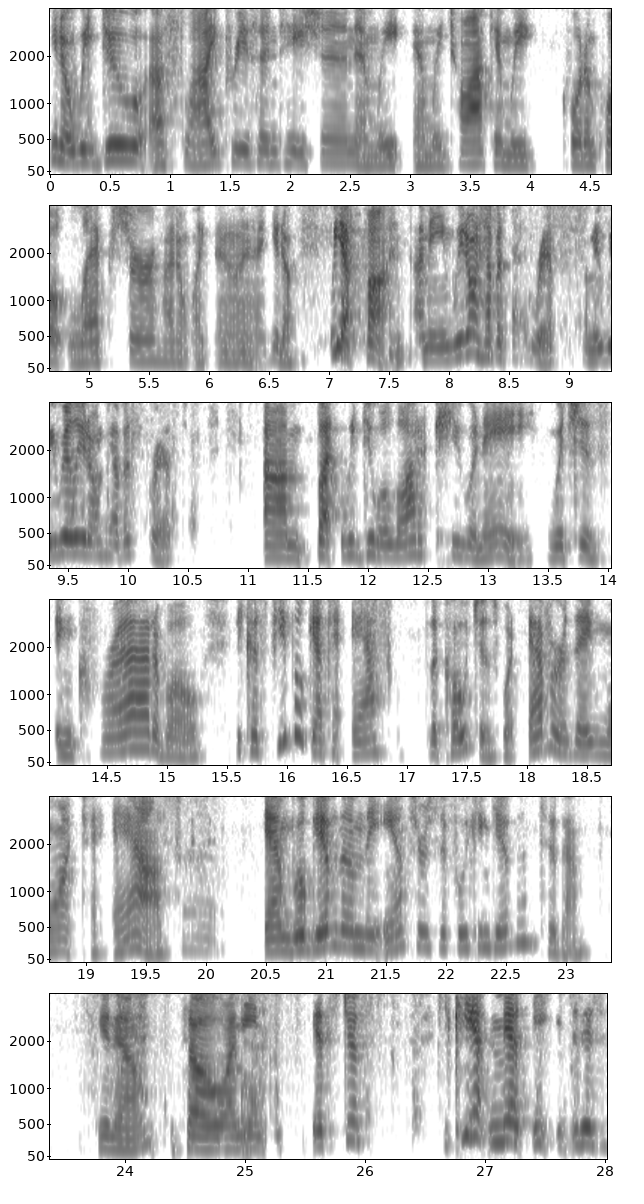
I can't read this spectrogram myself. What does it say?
you know we do a slide presentation and we and we talk and we quote unquote lecture. I don't like eh, you know we have fun. I mean we don't have a script. I mean we really don't have a script um, but we do a lot of q&a which is incredible because people get to ask the coaches whatever they want to ask and we'll give them the answers if we can give them to them you know? So i mean it's just you can't admit there's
